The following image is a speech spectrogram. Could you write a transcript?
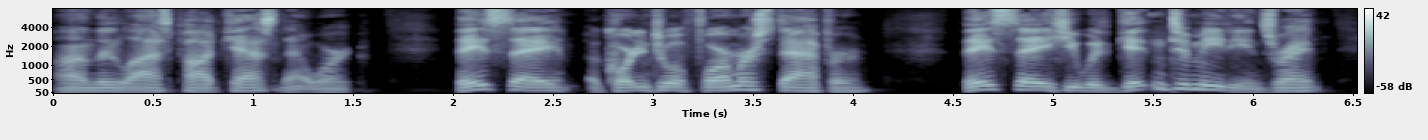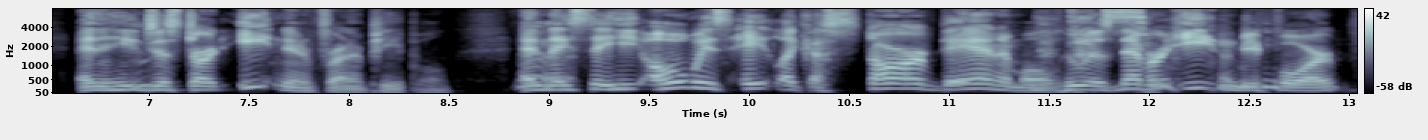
on the Last Podcast Network. They say, according to a former staffer, they say he would get into meetings, right? And he'd just start eating in front of people. And they say he always ate like a starved animal who has never eaten before.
